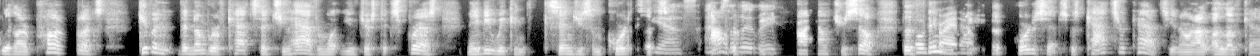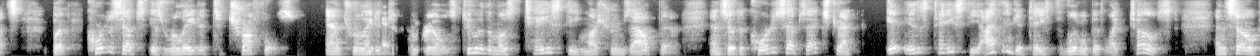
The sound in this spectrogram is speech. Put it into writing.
with our products. Given the number of cats that you have and what you've just expressed, maybe we can send you some cordyceps. Yes, absolutely. you can Try out yourself. The Go thing try it about the cordyceps, because cats are cats, you know, and I, I love cats, but cordyceps is related to truffles and it's related Okay. to grills, two of the most tasty mushrooms out there. And so the cordyceps extract it is tasty. I think it tastes a little bit like toast. And so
